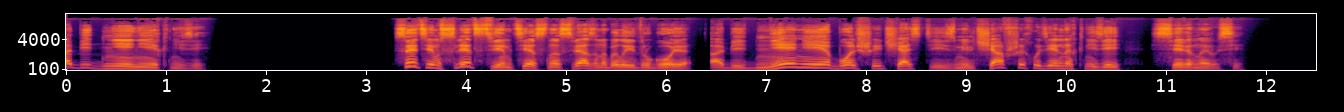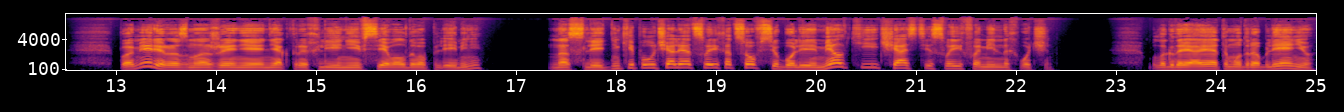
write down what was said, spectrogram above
обеднение князей. С этим следствием тесно связано было и другое – обеднение большей части измельчавших удельных князей Северной Руси. По мере размножения некоторых линий Всеволодова племени, наследники получали от своих отцов все более мелкие части своих фамильных вотчин. Благодаря этому дроблению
